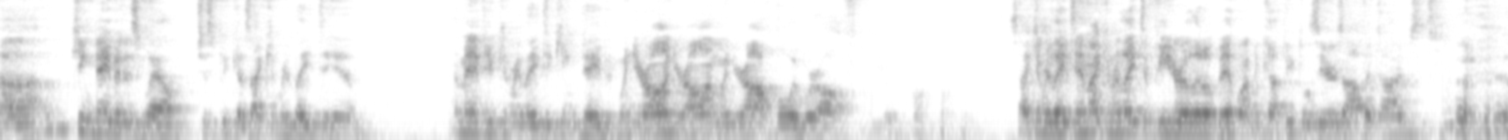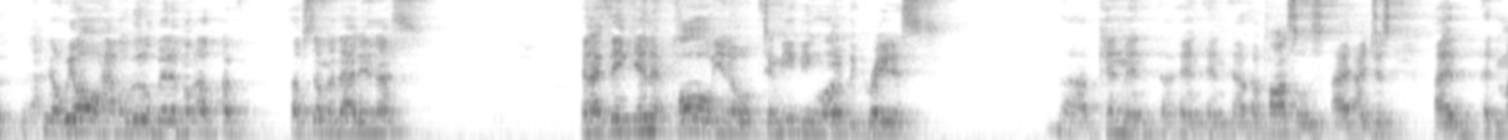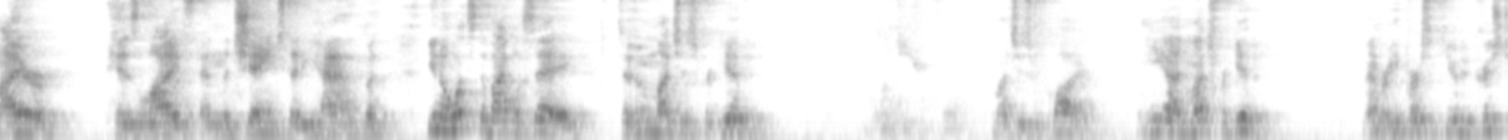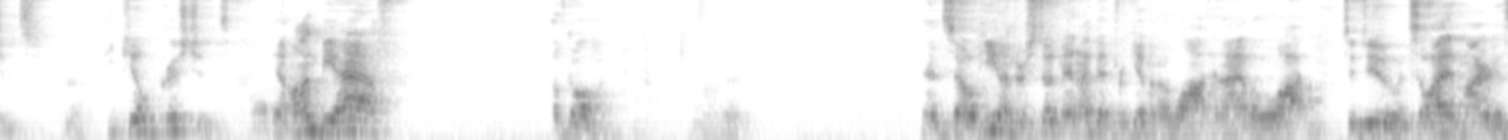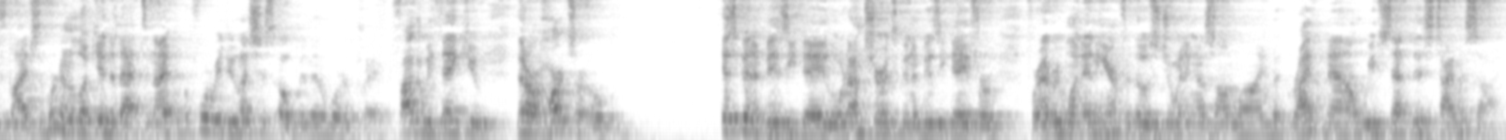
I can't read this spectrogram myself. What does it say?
uh, King David as well, just because I can relate to him. How many of you can relate to King David? When you're on, you're on. When you're off, boy, we're off. So I can relate to him. I can relate to Peter a little bit, wanting to cut people's ears off at times. you know, we all have a little bit of, of, of of some of that in us. And I think in it, Paul, you know, to me being one of the greatest uh, penmen uh, and, and uh, apostles, I, I just I admire his life and the change that he had. But you know, what's the Bible say? To whom much is forgiven, much is required. And he had much forgiven. Remember, he persecuted Christians. He killed Christians you know, on behalf of God. And so he understood, man, I've been forgiven a lot and I have a lot to do. And so I admire his life. So we're going to look into that tonight. But before we do, let's just open in a word of prayer. Father, we thank you that our hearts are open. It's been a busy day, Lord. I'm sure it's been a busy day for, for everyone in here, for those joining us online. But right now, we've set this time aside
